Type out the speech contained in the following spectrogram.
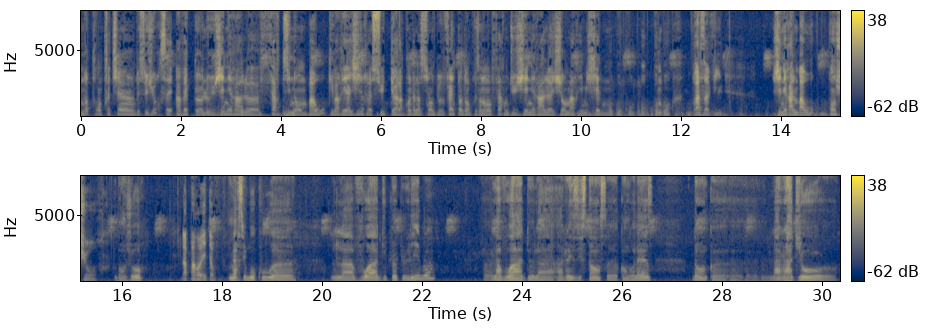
Notre entretien de ce jour, c'est avec euh, le général euh, Ferdinand Baou qui va réagir suite à la condamnation de 20 ans d'emprisonnement ferme du général Jean-Marie Michel Mokoku au Congo-Brazzaville. Général Baou, bonjour. Bonjour. La parole est à vous. Merci beaucoup. euh, la voix du peuple libre, euh, la voix de la résistance euh, congolaise, donc euh, euh, la radio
